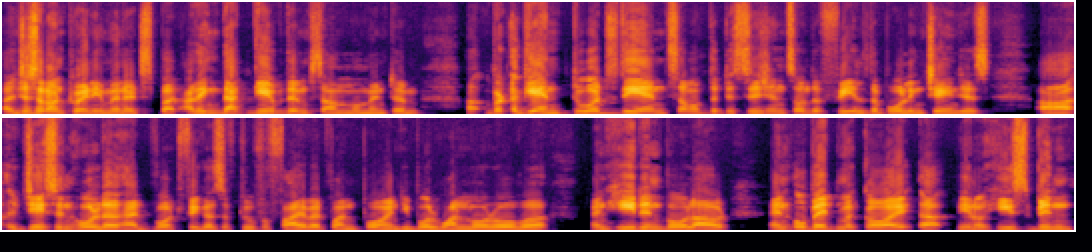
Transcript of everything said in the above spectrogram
uh, just around 20 minutes, but I think that gave them some momentum. Uh, but again, towards the end, some of the decisions on the field, the bowling changes. Uh, Jason Holder had what figures of two for five at one point. He bowled one more over, and he didn't bowl out. And Obed McCoy, uh, you know, he's been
